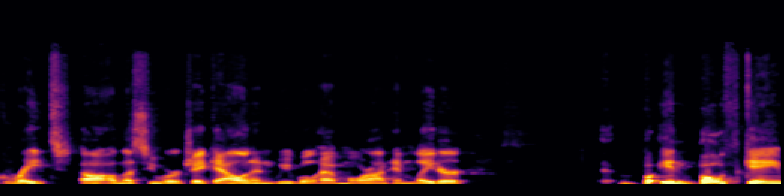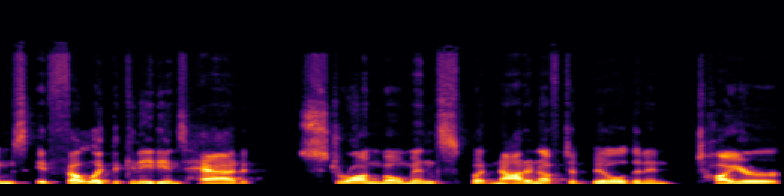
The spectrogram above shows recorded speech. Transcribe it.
great uh, unless you were Jake Allen, and we will have more on him later but in both games, it felt like the Canadiens had strong moments, but not enough to build an entire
